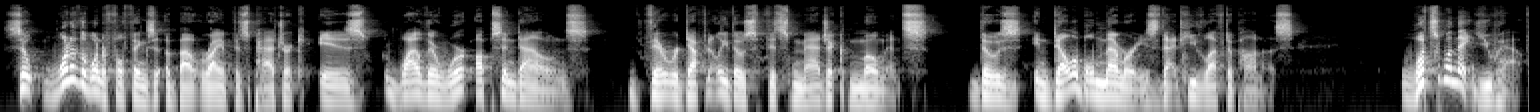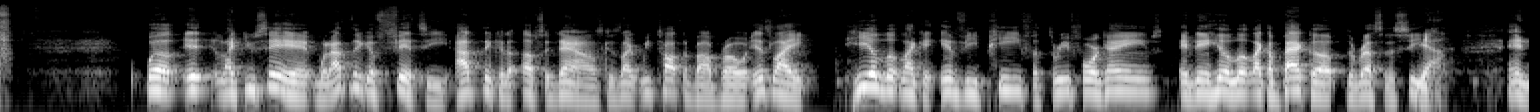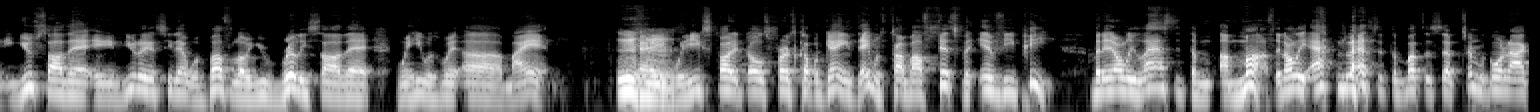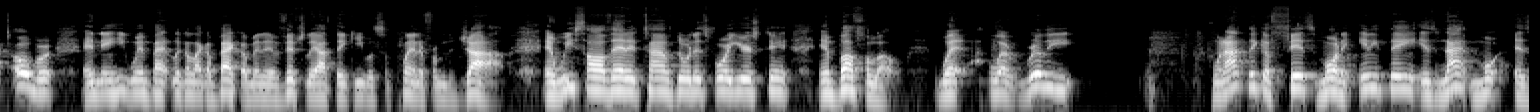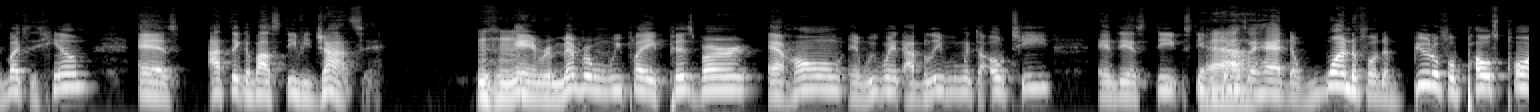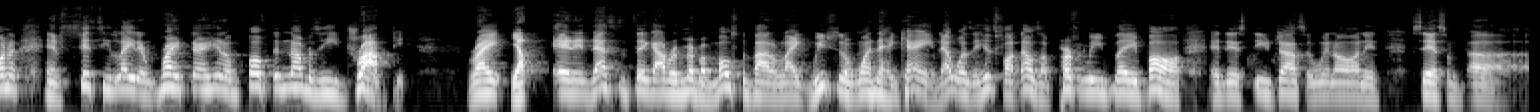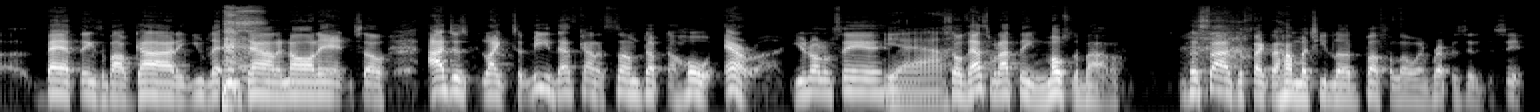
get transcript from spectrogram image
So, one of the wonderful things about Ryan Fitzpatrick is while there were ups and downs, there were definitely those Fitz magic moments, those indelible memories that he left upon us. What's one that you have? Well, it like you said, when I think of Fitzy, I think of the ups and downs because, like we talked about, bro, it's like he'll look like an MVP for three, four games, and then he'll look like a backup the rest of the season. Yeah. And you saw that, and if you didn't see that with Buffalo, you really saw that when he was with uh, Miami. Okay, Mhm. when he started those first couple games, they was talking about fits for MVP, but it only lasted the, a month. It only lasted the month of September going to October, and then he went back looking like a backup, and eventually I think he was supplanted from the job. And we saw that at times during his four year stint in Buffalo. What what really when I think of Fitz more than anything is not more as much as him as I think about Stevie Johnson. Mhm. And remember when we played Pittsburgh at home and we went, I believe we went to OT, and then Steve Stevie Yeah. Johnson had the wonderful, the beautiful post corner, and Fitzy laid it right there, hit him both the numbers, and he dropped it. Right? Yep. And it, that's the thing I remember most about him. Like, we should have won that game. That wasn't his fault. That was a perfectly played ball. And then Steve Johnson went on and said some uh, bad things about God and you let me down and all that. And so I just, like, to me, that's kind of summed up the whole era. You know what I'm saying? Yeah. So that's what I think most about him. Besides the fact of how much he loved Buffalo and represented the city.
